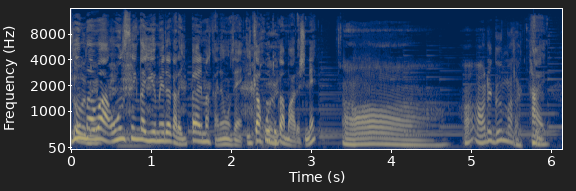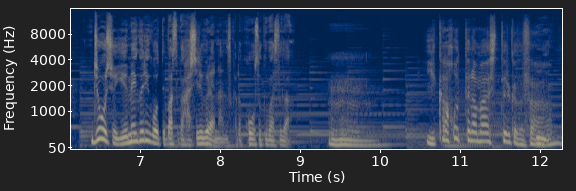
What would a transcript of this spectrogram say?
群馬は温泉が有名だからいっぱいありますからね温泉。伊香保とかもあるしね、あー。ああれ群馬だっけ？はい。上州夢ぐり号ってバスが走るぐらいなんですから高速バスが。うん。伊香保って名前知ってるけどさ、うん。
